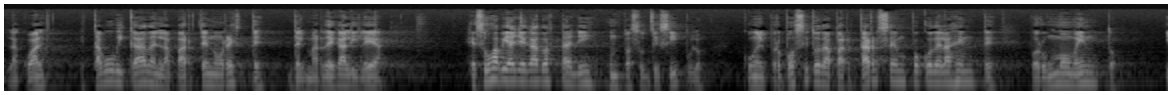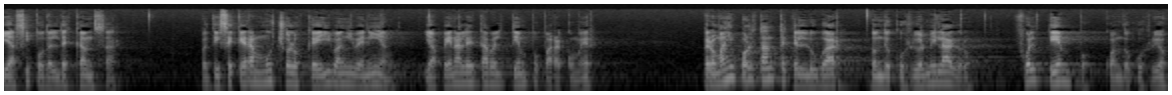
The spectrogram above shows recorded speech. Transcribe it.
la cual estaba ubicada en la parte noreste del mar de Galilea. Jesús había llegado hasta allí junto a sus discípulos con el propósito de apartarse un poco de la gente por un momento y así poder descansar. Pues dice que eran muchos los que iban y venían y apenas les daba el tiempo para comer. Pero más importante que el lugar donde ocurrió el milagro fue el tiempo cuando ocurrió.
